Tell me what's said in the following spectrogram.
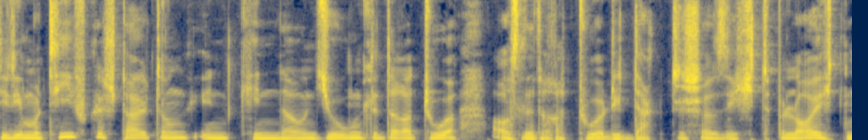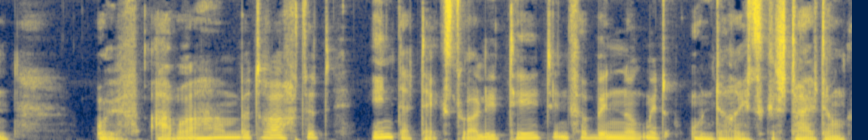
die die Motivgestaltung in Kinder- und Jugendliteratur aus literaturdidaktischer Sicht beleuchten. Ulf Abraham betrachtet Intertextualität in Verbindung mit Unterrichtsgestaltung.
